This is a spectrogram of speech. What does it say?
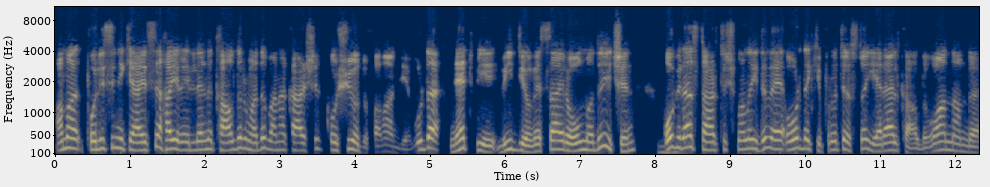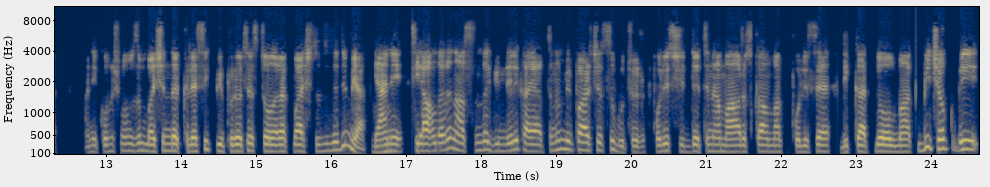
Ama polisin hikayesi hayır ellerini kaldırmadı bana karşı koşuyordu falan diye. Burada net bir video vesaire olmadığı için o biraz tartışmalıydı ve oradaki protesto yerel kaldı. O anlamda hani konuşmamızın başında klasik bir protesto olarak başladı dedim ya. Yani siyahların aslında gündelik hayatının bir parçası bu tür. Polis şiddetine maruz kalmak, polise dikkatli olmak birçok bir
